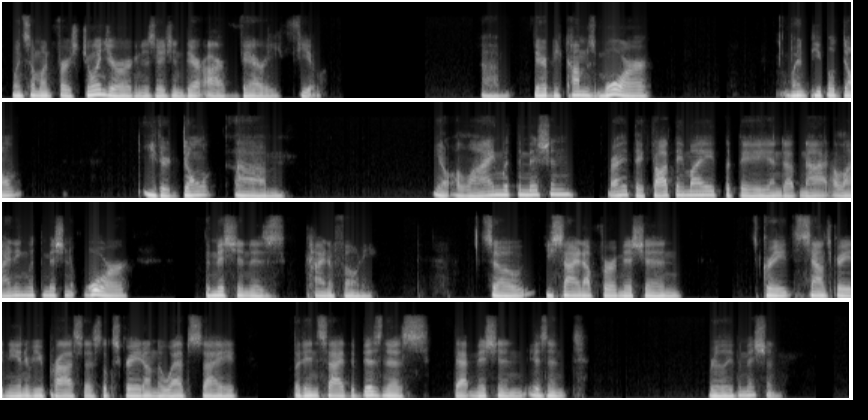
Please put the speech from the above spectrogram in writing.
when someone first joins your organization there are very few. Um, there becomes more when people don't either don't um, you know align with the mission right? They thought they might but they end up not aligning with the mission or the mission is kind of phony. So you sign up for a mission. It's great sounds great in the interview process looks great on the website but inside the business that mission isn't really the mission.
